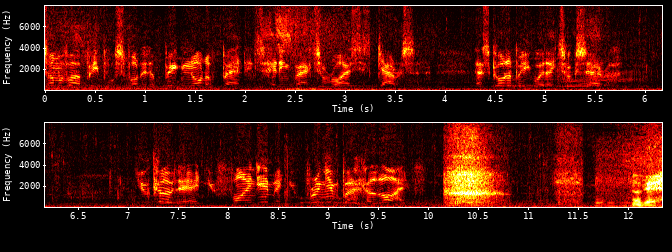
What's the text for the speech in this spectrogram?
Some of our people spotted a big knot of bandits heading back to Rais's garrison. That's gotta be where they took Zere. You go there and you find him and you bring him back alive. Okay.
